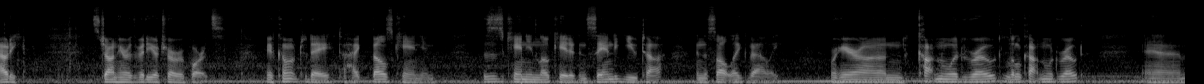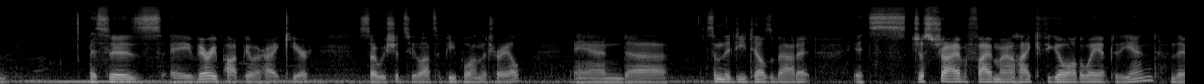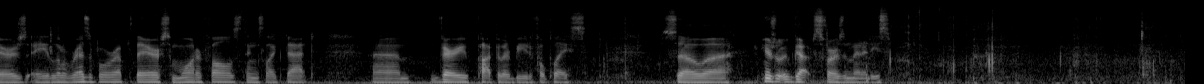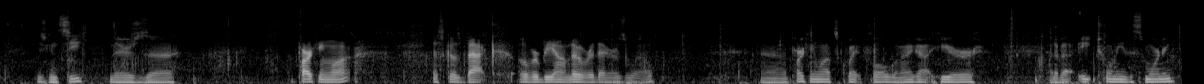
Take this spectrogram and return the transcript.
Howdy, it's John here with Video Trail Reports. We have come up today to hike Bell's Canyon. This is a canyon located in Sandy, Utah in the Salt Lake Valley. We're here on Cottonwood Road, Little Cottonwood Road, and this is a very popular hike here, so we should see lots of people on the trail. And uh, some of the details about it, it's just shy of a five mile hike if you go all the way up to the end. There's a little reservoir up there, some waterfalls, things like that. Um, very popular, beautiful place. So uh, here's what we've got as far as amenities. As you can see, there's uh, a parking lot. This goes back over beyond over there as well. Uh, the parking lot's quite full. When I got here at about 8.20 this morning,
